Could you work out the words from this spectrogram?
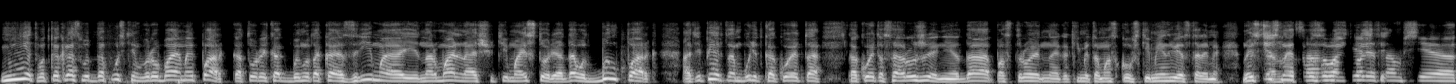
Нет, вот как раз вот, допустим, вырубаемый парк, который как бы, ну, такая зримая и нормально ощутимая история, да, вот был парк, а теперь там будет какое-то какое сооружение, да, построенное какими-то московскими инвесторами. Но, естественно, да, это вызывает... Деле, там, все,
